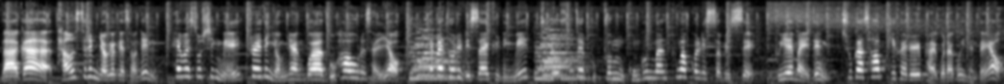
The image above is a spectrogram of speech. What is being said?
나아가 다운스트림 영역에서는 해외 소싱 및 트레이딩 역량과 노하우를 살려 폐배터리 리사이클링 및 주요 소재 부품 공급망 통합 관리 서비스 VMI 등 추가 사업 기회를 발굴하고 있는데요.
